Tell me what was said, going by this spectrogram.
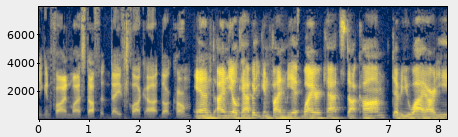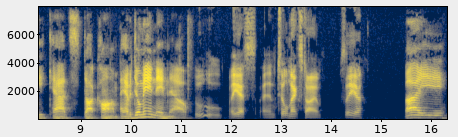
You can find my stuff at daveclarkart.com. And I'm Neil Caput. You can find me at wyrecats.com, W-Y-R-E cats.com. I have a domain name now. Ooh, yes. Until next time, see ya. Bye.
